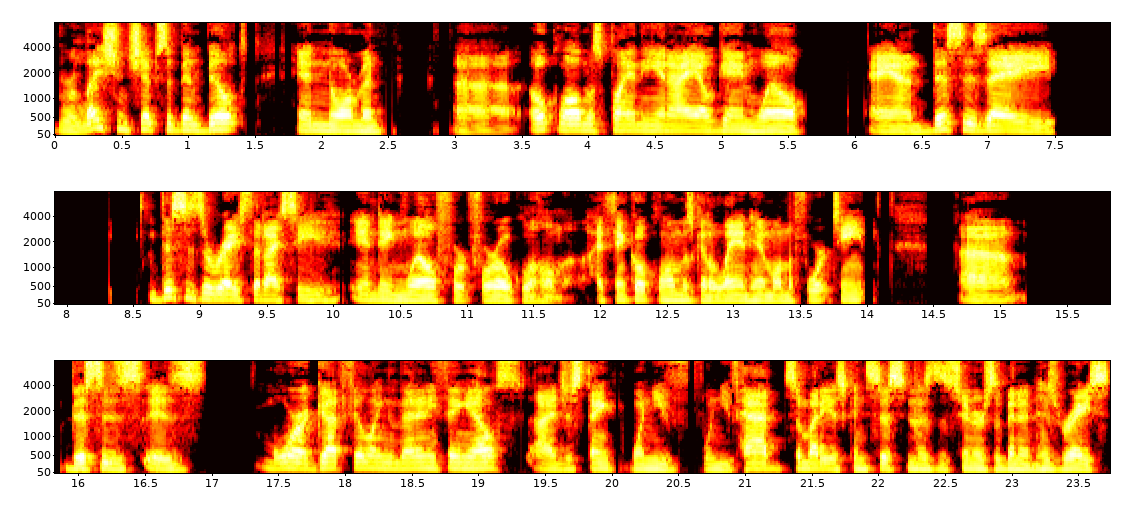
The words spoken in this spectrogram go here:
relationships have been built in Norman. Uh, Oklahoma's playing the NIL game well, and this is a this is a race that I see ending well for for Oklahoma. I think Oklahoma is going to land him on the 14th. Um, this is is more a gut feeling than anything else. I just think when you've when you've had somebody as consistent as the Sooners have been in his race,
